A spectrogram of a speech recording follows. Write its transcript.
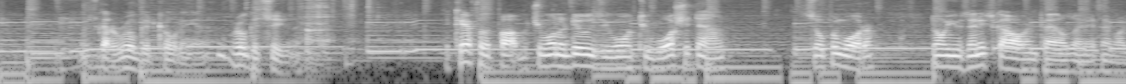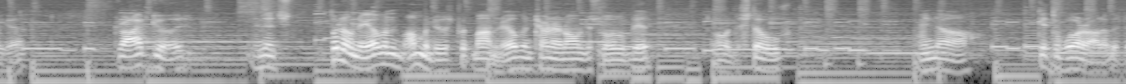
it's got a real good coating in it, real good seasoning. To care for the pot, what you want to do is you want to wash it down, soap and water. Don't use any scouring pads or anything like that. Dry it good, and then put it on the oven. What I'm gonna do is put mine in the oven, turn it on just a little bit, or the stove, and uh, get the water out of it.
